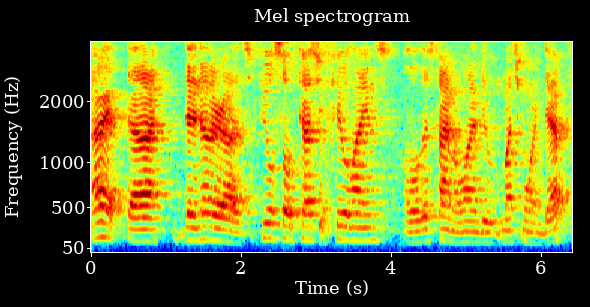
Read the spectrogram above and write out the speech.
Alright, uh, did another uh, fuel soak test with fuel lines, although this time I want to do much more in depth.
